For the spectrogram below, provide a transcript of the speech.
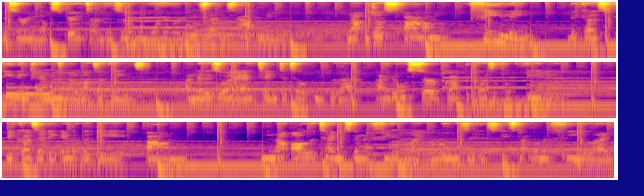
discerning of spirits or discerning whatever it is that is happening, not just um, feeling, because feeling can mean a lot of things. And that is why I tend to tell people that I don't serve God because of a feeling. Because at the end of the day, um, not all the time is gonna feel like roses. It's not gonna feel like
